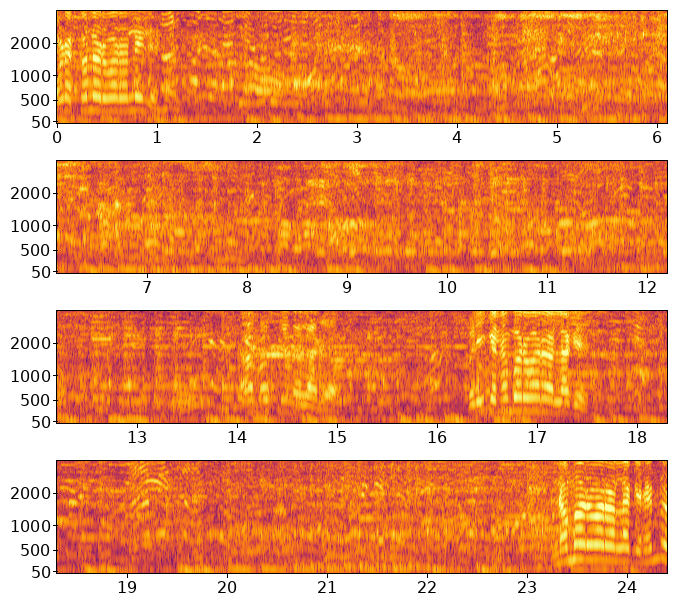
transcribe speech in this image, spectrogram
થોડા કલર વાળા લઈ લે. આ મસ્તી ના લાગે. પણ કે નંબર વાળા લાગે. નંબર વાળા લાગે સમજો?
